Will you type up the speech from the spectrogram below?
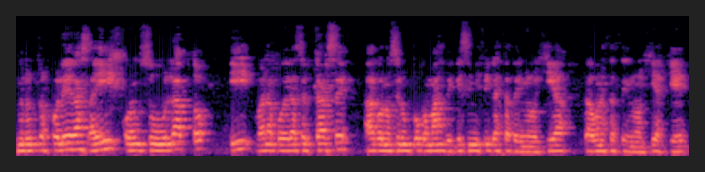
nuestros colegas ahí con su laptop y van a poder acercarse a conocer un poco más de qué significa esta tecnología, cada una de estas tecnologías que,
